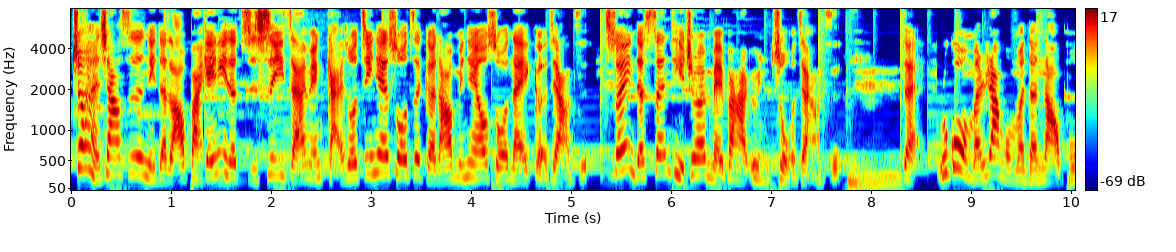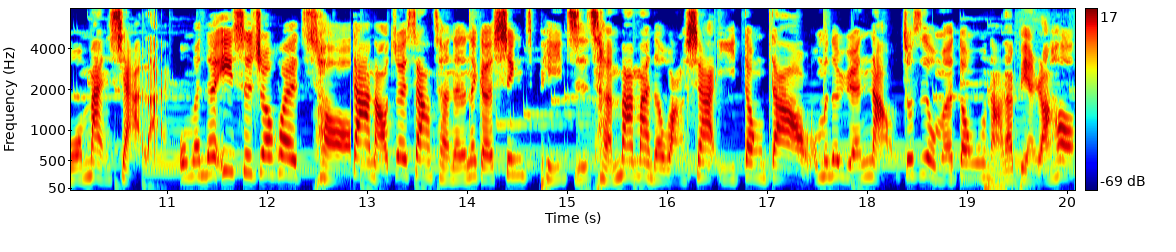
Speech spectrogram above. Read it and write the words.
就很像是你的老板给你的指示一直在那边改，说今天说这个，然后明天又说那个这样子，所以你的身体就会没办法运作这样子。嗯，对，如果我们让我们的脑波慢下来，我们的意识就会从大脑最上层的那个新皮质层，慢慢的往下移动到我们的原脑，就是我们的动物脑那边，然后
